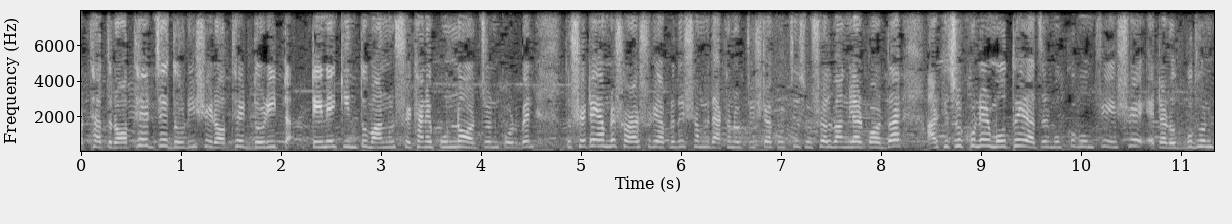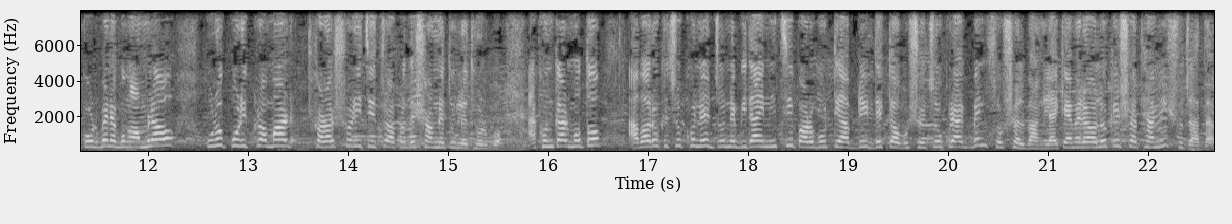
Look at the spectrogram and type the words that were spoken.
অর্থাৎ রথের যে দড়ি, সেই রথের দড়ি টেনে কিন্তু মানুষ সেখানে পুণ্য অর্জন করবেন। তো সেটাই আমরা সরাসরি আপনাদের সামনে দেখানোর চেষ্টা করছি সোশ্যাল বাংলার পর্দায়। আর কিছুক্ষণের মধ্যেই রাজ্যের মুখ্যমন্ত্রী এসে এটার উদ্বোধন করবেন এবং আমরাও পুরো পরিক্রমার সরাসরি চিত্র আপনাদের সামনে তুলে ধরব। এখনকার মতো আবারও কিছুক্ষণের জন্য বিদায় নিচ্ছি। পরবর্তী আপডেট দেখতে অবশ্যই চোখ রাখবেন সোশ্যাল বাংলায়। ক্যামেরা অলোকের সাথে আমি সুজাতা।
